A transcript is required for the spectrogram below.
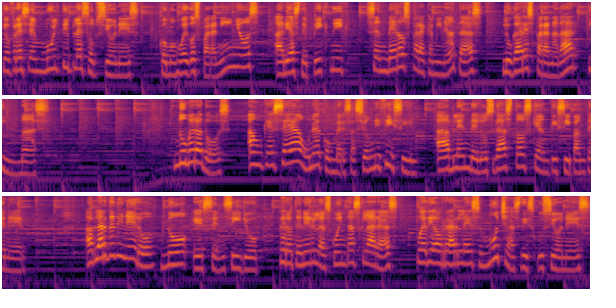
que ofrecen múltiples opciones, como juegos para niños, áreas de picnic, senderos para caminatas, lugares para nadar y más. Número 2. Aunque sea una conversación difícil, hablen de los gastos que anticipan tener. Hablar de dinero no es sencillo, pero tener las cuentas claras puede ahorrarles muchas discusiones.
